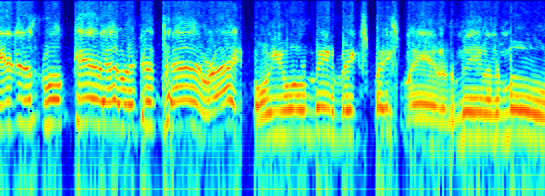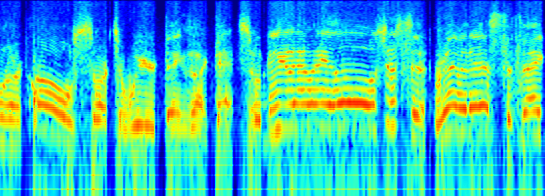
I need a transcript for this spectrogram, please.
you're just a little kid having a good time, right? Or you want to be the big spaceman or the man on the moon or all sorts of weird things like that. So do you have any of those just to reminisce to think,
